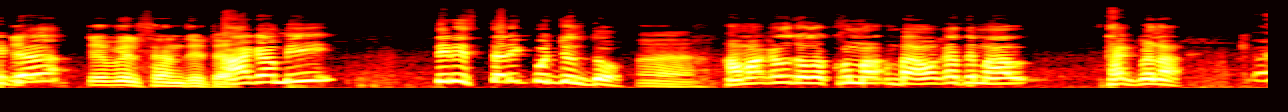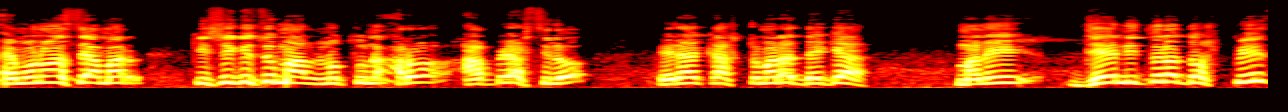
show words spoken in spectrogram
এটা টেবিল ফ্যান যেটা। আগামী তিরিশ তারিখ পর্যন্ত। হ্যাঁ। আমার কাছে যতক্ষণ আমার কাছে মাল থাকবে না এমনও আছে আমার কিছু কিছু মাল নতুন আরও আপডেট আসছিল। এরা কাস্টমাররা দেখা মানে যে নিত না দশ পিস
